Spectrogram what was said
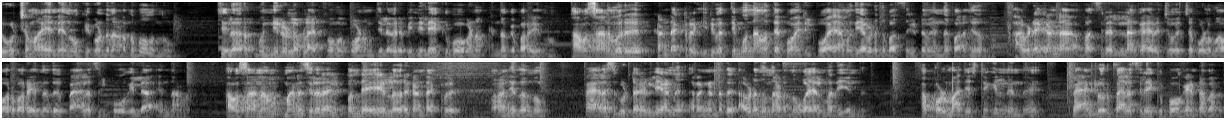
രൂക്ഷമായി എന്നെ നോക്കിക്കൊണ്ട് നടന്നു പോകുന്നു. ചിലർ മുന്നിലുള്ള പ്ലാറ്റ്ഫോമിൽ പോകണം ചിലവർ പിന്നിലേക്ക് പോകണം എന്നൊക്കെ പറയുന്നു. അവസാനം ഒരു കണ്ടക്ടർ ഇരുപത്തിമൂന്നാമത്തെ പോയിന്റിൽ പോയാൽ മതി അവിടുന്ന് ബസ് കിട്ടുമെന്ന് പറഞ്ഞു തന്നു. അവിടെ കണ്ട ബസ്സിലെല്ലാം കയറി ചോദിച്ചപ്പോഴും അവർ പറയുന്നത് പാലസിൽ പോകില്ല എന്നാണ്. അവസാനം മനസ്സിലൊരു അല്പം ദയുള്ള ഒരു കണ്ടക്ടർ പറഞ്ഞു തന്നു പാലസ് കുട്ടഹള്ളിയാണ് ഇറങ്ങേണ്ടത് അവിടെ നിന്ന് നടന്നു പോയാൽ മതി എന്ന്. അപ്പോൾ മജസ്റ്റിക്കിൽ നിന്ന് ബാംഗ്ലൂർ പാലസിലേക്ക് പോകേണ്ടവർ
